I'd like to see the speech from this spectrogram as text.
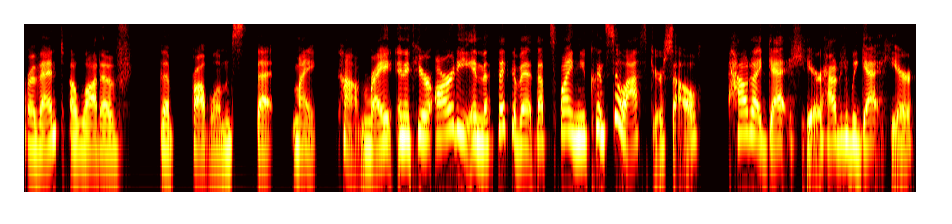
prevent a lot of the problems that might come, right? And if you're already in the thick of it, that's fine. You can still ask yourself, how did I get here? How did we get here?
